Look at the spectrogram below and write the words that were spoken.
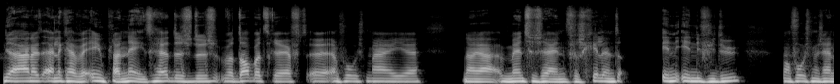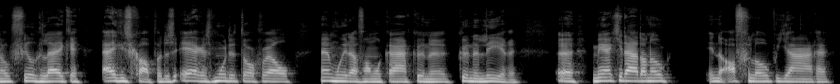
Ja, en uiteindelijk hebben we één planeet. Hè? Dus, dus wat dat betreft, en volgens mij, nou ja, mensen zijn verschillend in individu. Maar volgens mij zijn er ook veel gelijke eigenschappen. Dus ergens moet het toch wel, hè, moet je daar van elkaar kunnen, kunnen leren. Merk je daar dan ook in de afgelopen jaren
